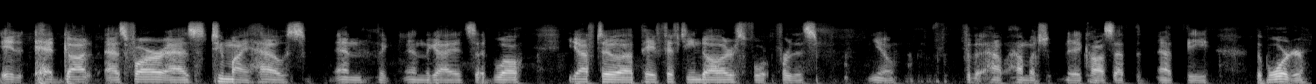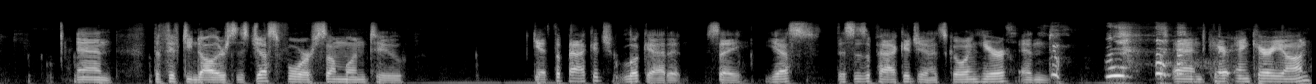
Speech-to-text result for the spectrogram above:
it had got as far as to my house, and the and the guy had said, "Well, you have to uh, pay fifteen dollars for for this, you know, for the how, how much it costs at the at the the border, and the fifteen dollars is just for someone to get the package, look at it, say yes, this is a package and it's going here, and and car- and carry on,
